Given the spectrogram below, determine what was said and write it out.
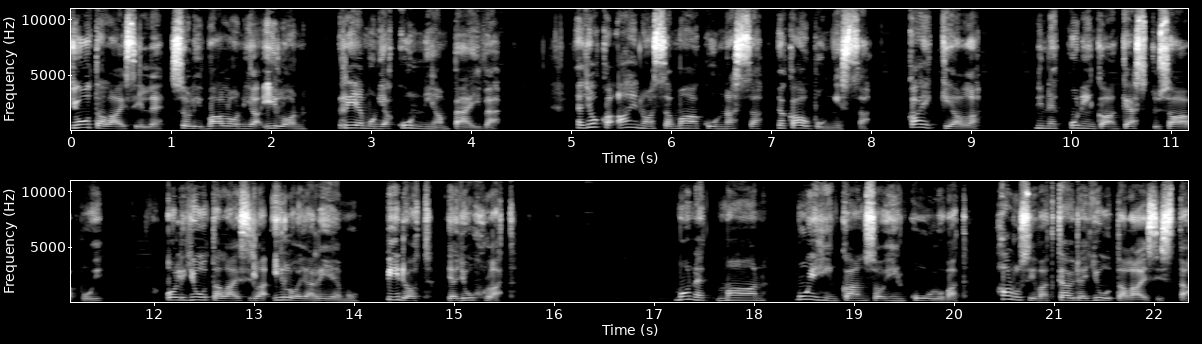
Juutalaisille se oli valon ja ilon, riemun ja kunnian päivä. Ja joka ainoassa maakunnassa ja kaupungissa, kaikkialla minne kuninkaan käsky saapui, oli juutalaisilla ilo ja riemu, pidot ja juhlat. Monet maan muihin kansoihin kuuluvat halusivat käydä juutalaisista,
